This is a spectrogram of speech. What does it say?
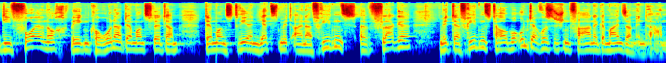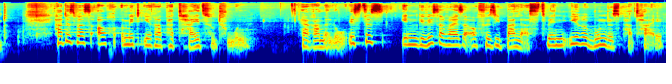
die vorher noch wegen Corona demonstriert haben, demonstrieren jetzt mit einer Friedensflagge, mit der Friedenstaube und der russischen Fahne gemeinsam in der Hand. Hat es was auch mit Ihrer Partei zu tun? Herr Ramelow, ist es in gewisser Weise auch für Sie Ballast, wenn Ihre Bundespartei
